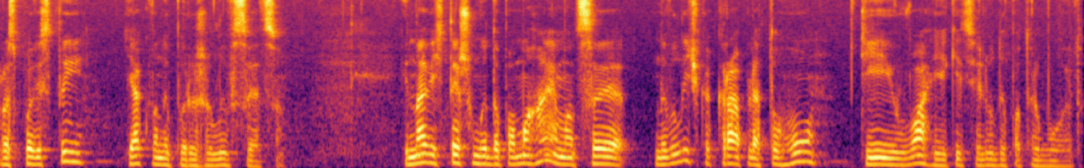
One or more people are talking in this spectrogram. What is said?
розповісти, як вони пережили все це. І навіть те, що ми допомагаємо, це невеличка крапля того, тієї уваги, які ці люди потребують.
